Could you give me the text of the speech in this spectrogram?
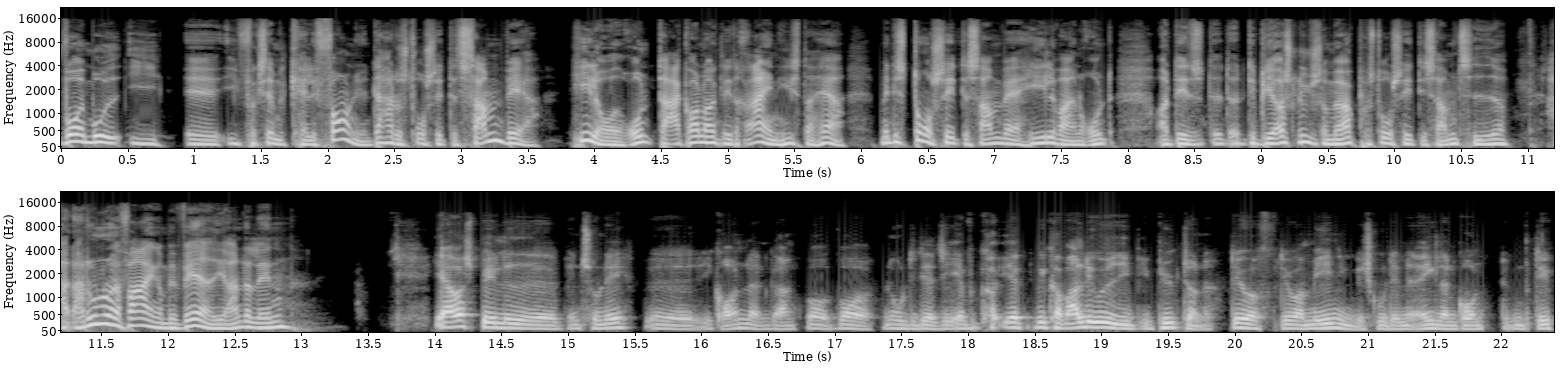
Hvorimod i, øh, i for eksempel Kalifornien, der har du stort set det samme vejr hele året rundt. Der er godt nok lidt regnhister her, men det er stort set det samme vejr hele vejen rundt, og det, det, det bliver også lys og mørkt på stort set de samme tider. Har, har du nogle erfaringer med vejret i andre lande? Jeg har også spillet øh, en turné øh, i Grønland gang, hvor, hvor nogle af de der... Jeg, jeg, vi kom aldrig ud i, i bygderne. Det var, det var meningen, vi skulle det, med en eller anden grund. Det, det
